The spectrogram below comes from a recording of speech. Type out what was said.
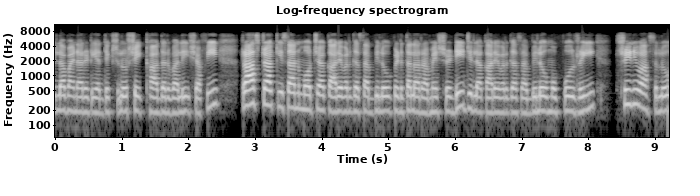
జిల్లా మైనారిటీ అధ్యక్షులు షేక్ ఖాదర్ వలీ షఫీ రాష్ట్ర కిసాన్ మోర్చా కార్యవర్గ సభ్యులు పిడతల రమేష్ రెడ్డి జిల్లా కార్యవర్గ సభ్యులు ముప్పూరి శ్రీనివాసులు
